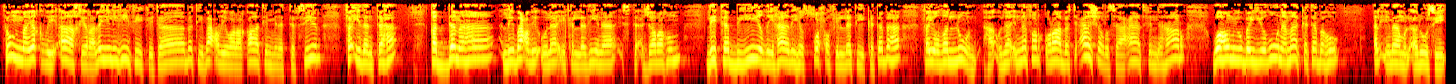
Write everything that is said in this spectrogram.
ثم يقضي آخر ليله في كتابة بعض ورقات من التفسير فإذا انتهى قدمها لبعض أولئك الذين استأجرهم لتبييض هذه الصحف التي كتبها فيظلون هؤلاء النفر قرابة عشر ساعات في النهار وهم يبيضون ما كتبه الإمام الألوسي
